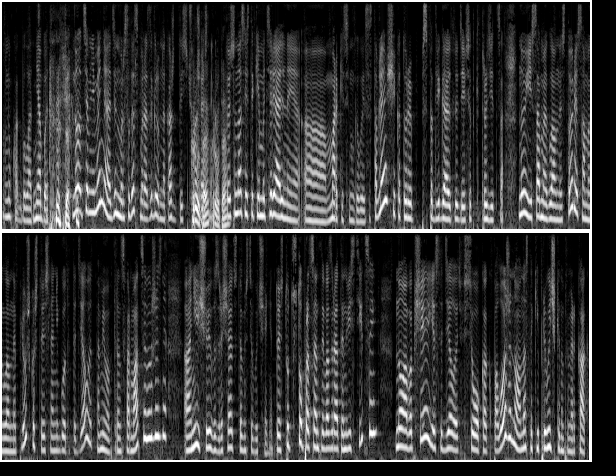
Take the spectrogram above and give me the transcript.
Ну, как бы, ладно, не об этом. Но, тем не менее, один Мерседес мы разыгрываем на каждую тысячу круто, участников. Круто, То есть у нас есть такие материальные а, маркетинговые составляющие, которые сподвигают людей все-таки трудиться. Ну и самая главная история, самая главная плюшка, что если они год это делают, помимо трансформации в их жизни, они еще и возвращают стоимость обучения. То есть тут стопроцентный возврат инвестиций, ну а вообще, если делать все как положено, положено, а у нас такие привычки, например, как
